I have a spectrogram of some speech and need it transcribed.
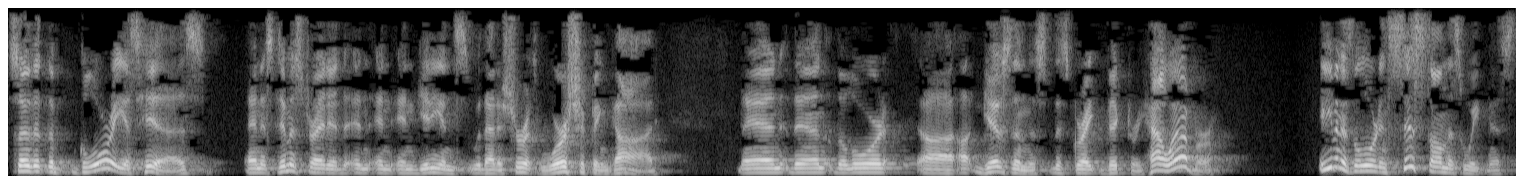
so that the glory is His, and it's demonstrated in, in, in Gideon's with that assurance worshiping God. And then the Lord uh, gives them this, this great victory. However, even as the Lord insists on this weakness,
